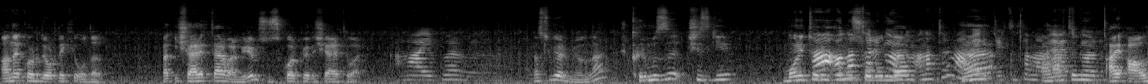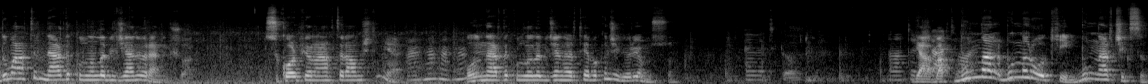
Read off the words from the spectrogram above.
Ana koridordaki oda. Bak işaretler var görüyor musun? Skorpiyon işareti var. Hayır görmüyorum. Nasıl görmüyorsun lan? Şu kırmızı çizgi monitörün Ha anahtarı solunda. gördüm. Anahtarı mı almaya gidecektin? Tamam Anahtarın... evet gördüm. Ay aldığım anahtarın nerede kullanılabileceğini öğrendim şu an. Skorpiyon anahtarı almıştım ya. Hı hı hı. Onun nerede kullanılabileceğini haritaya bakınca görüyor musun? Evet gördüm. Anahtar Ya bak işareti var. bunlar bunları okuyayım. Bunlar çıksın.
